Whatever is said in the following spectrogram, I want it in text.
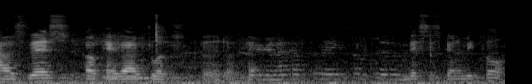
How's this? Okay, that looks good. Okay. This is gonna be cool.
